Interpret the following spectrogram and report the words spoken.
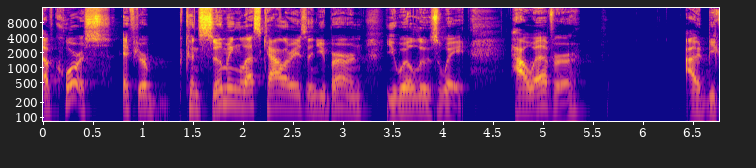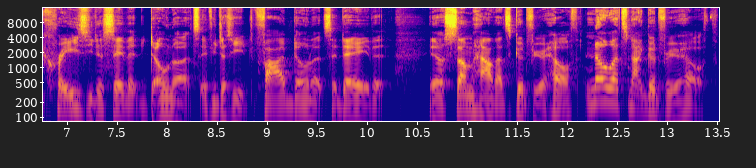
Of course, if you're consuming less calories than you burn, you will lose weight. However, I would be crazy to say that donuts, if you just eat five donuts a day, that you know somehow that's good for your health. No, that's not good for your health.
